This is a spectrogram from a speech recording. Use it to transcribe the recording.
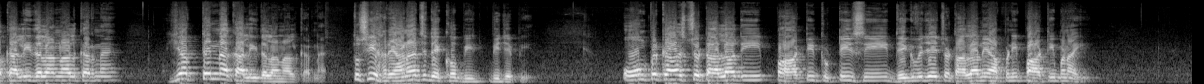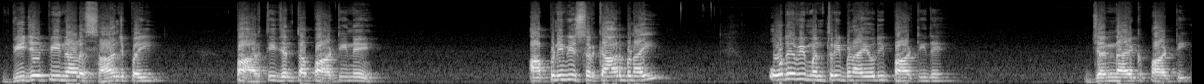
ਅਕਾਲੀ ਦਲਾਂ ਨਾਲ ਕਰਨਾ ਹੈ ਜਾਂ ਤਿੰਨ ਅਕਾਲੀ ਦਲਾਂ ਨਾਲ ਕਰਨਾ ਹੈ। ਤੁਸੀਂ ਹਰਿਆਣਾ 'ਚ ਦੇਖੋ ਬੀਜੇਪੀ। ਓਮ ਪ੍ਰਕਾਸ਼ ਚੌਟਾਲਾ ਦੀ ਪਾਰਟੀ ਟੁੱਟੀ ਸੀ ਦਿਗਵਿਜੇ ਚੌਟਾਲਾ ਨੇ ਆਪਣੀ ਪਾਰਟੀ ਬਣਾਈ। ਬੀਜੇਪੀ ਨਾਲ ਸਾਂਝ ਪਈ। ਭਾਰਤੀ ਜਨਤਾ ਪਾਰਟੀ ਨੇ ਆਪਣੀ ਵੀ ਸਰਕਾਰ ਬਣਾਈ, ਉਹਦੇ ਵੀ ਮੰਤਰੀ ਬਣਾਏ ਉਹਦੀ ਪਾਰਟੀ ਦੇ। ਜਨ ਨਾਇਕ ਪਾਰਟੀ।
